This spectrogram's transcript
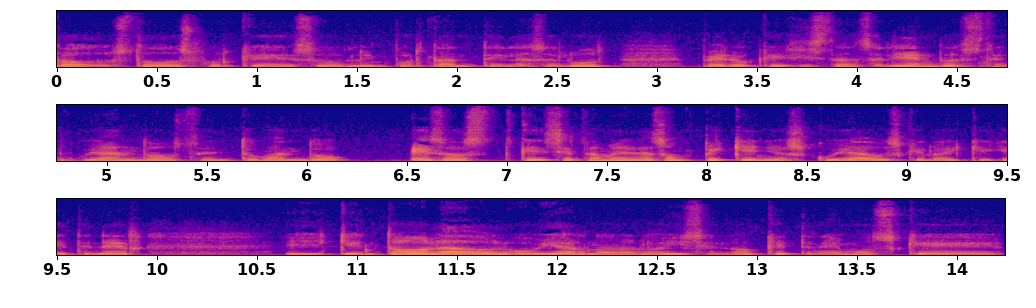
todos, todos, porque eso es lo importante, la salud. Pero que si están saliendo, se estén cuidando, estén tomando esos que de cierta manera son pequeños cuidados que lo hay que, tener y que en todo lado el gobierno nos lo dice, ¿no? Que tenemos que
